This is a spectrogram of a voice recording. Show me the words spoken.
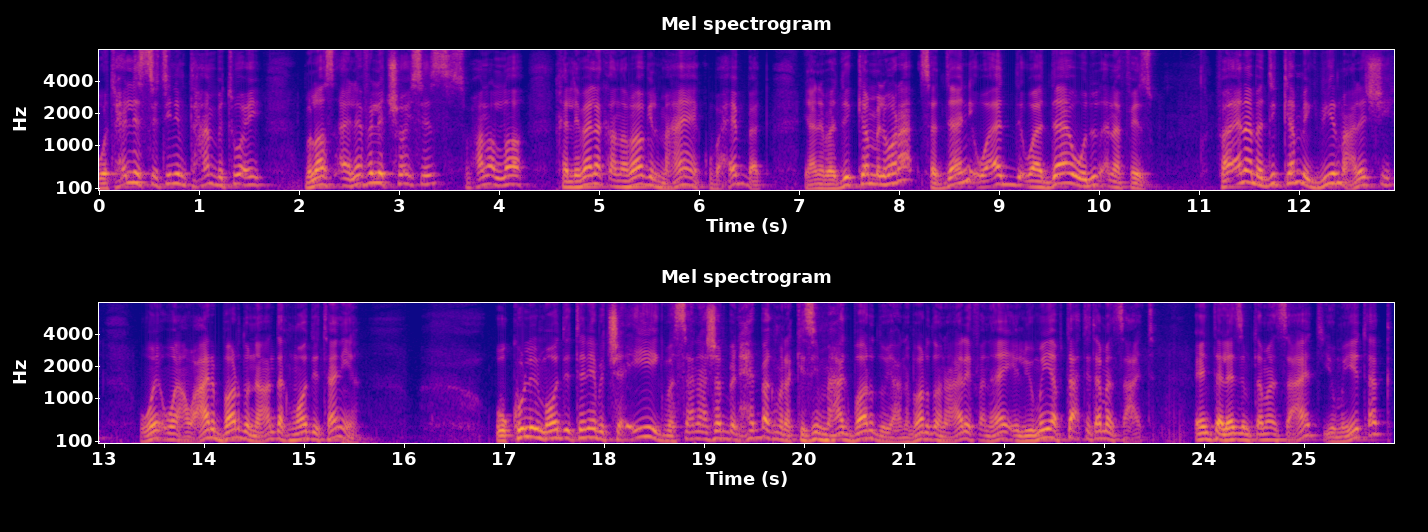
وتحل ال 60 امتحان بتوعي plus آلاف ال choices سبحان الله. خلي بالك أنا راجل معاك وبحبك. يعني بديك كم الورق؟ صدقني وقد وقدها ودود أنفذه. فأنا بديك كم كبير معلش. وعارف برضو إن عندك مواد تانية. وكل المواد التانية بتشقيك بس إحنا عشان بنحبك مركزين معاك برضو يعني برضو أنا عارف أنا هاي اليومية بتاعتي 8 ساعات. أنت لازم 8 ساعات يوميتك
